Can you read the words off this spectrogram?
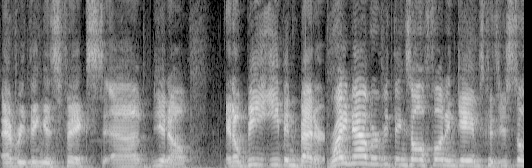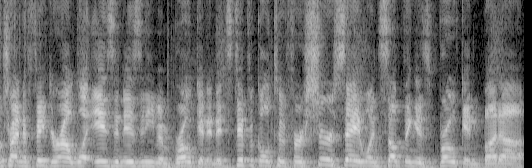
everything is fixed, uh, you know, It'll be even better. Right now, everything's all fun and games because you're still trying to figure out what is and isn't even broken. And it's difficult to for sure say when something is broken. But uh,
